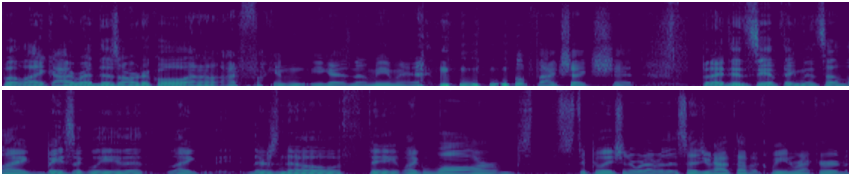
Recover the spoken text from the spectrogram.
But like, I read this article and I, I fucking, you guys know me, man. fact check shit. But I did see a thing that said like basically that like there's no thing like law or stipulation or whatever that says you have to have a clean record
